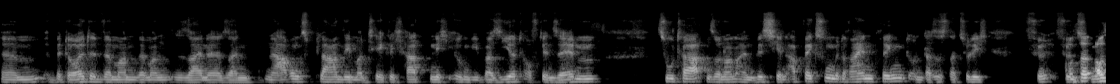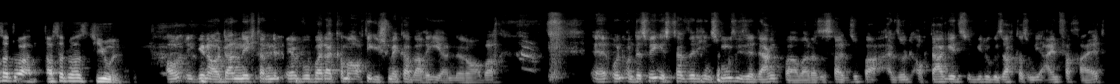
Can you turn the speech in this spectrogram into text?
Ähm, bedeutet, wenn man, wenn man seine, seinen Nahrungsplan, den man täglich hat, nicht irgendwie basiert auf denselben Zutaten, sondern ein bisschen Abwechslung mit reinbringt. Und das ist natürlich für. für außer, außer, du, außer du hast Joule. Genau, dann nicht. Dann, wobei da kann man auch die Geschmäcker variieren. Genau, aber äh, und, und deswegen ist tatsächlich ein Smoothie sehr dankbar, weil das ist halt super. Also auch da geht es, wie du gesagt hast, um die Einfachheit,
